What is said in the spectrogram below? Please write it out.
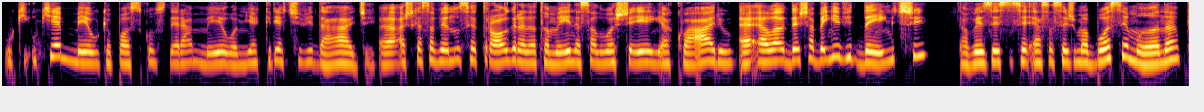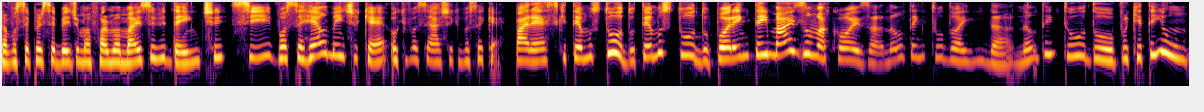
O que, o que é meu que eu posso considerar meu? A minha criatividade? Uh, acho que essa Vênus retrógrada também, nessa lua cheia em Aquário, é, ela deixa bem evidente Talvez esse, essa seja uma boa semana para você perceber de uma forma mais evidente se você realmente quer o que você acha que você quer. Parece que temos tudo, temos tudo, porém tem mais uma coisa. Não tem tudo ainda, não tem tudo, porque tem um,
